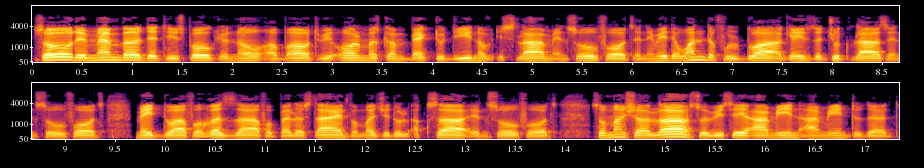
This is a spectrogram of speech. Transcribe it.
So remember that he spoke, you know, about we all must come back to Deen of Islam and so forth. And he made a wonderful dua against the Jutlas and so forth. Made dua for Gaza, for Palestine, for Masjid al-Aqsa and so forth. So mashallah, so we say Amin, Amin to that.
